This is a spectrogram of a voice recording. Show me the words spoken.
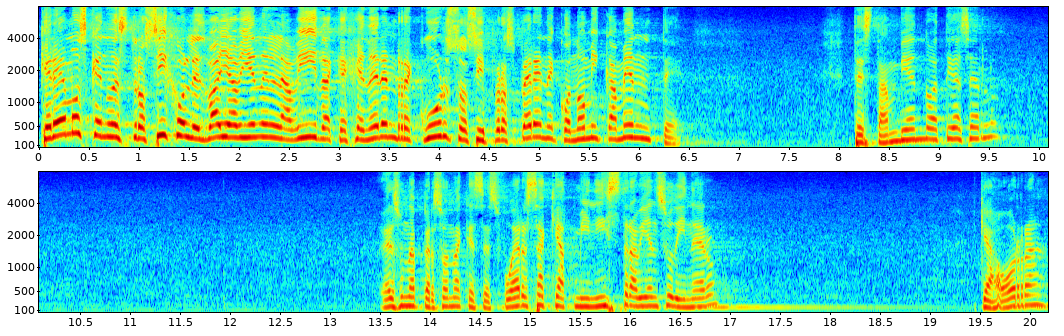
Queremos que nuestros hijos les vaya bien en la vida, que generen recursos y prosperen económicamente. ¿Te están viendo a ti hacerlo? ¿Eres una persona que se esfuerza, que administra bien su dinero? ¿Que ahorra?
